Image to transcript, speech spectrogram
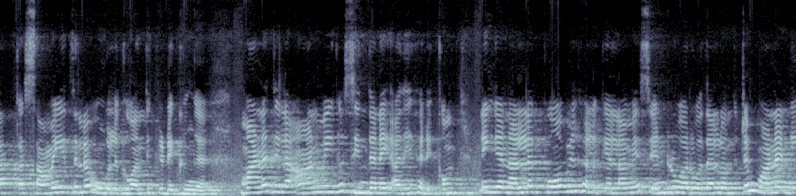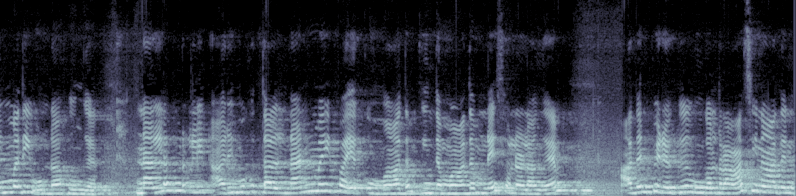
தக்க சமயத்தில் உங்களுக்கு வந்து கிடைக்குங்க. மனதில் ஆன்மீக சிந்தனை அதிகரிக்கும். நீங்கள் நல்ல கோவில்களுக்கு எல்லாமே சென்று வருவதால் வந்துட்டு மன நிம்மதி உண்டாகுங்க. நல்லவர்களின் அறிமுகத்தால் நன்மை பயக்கும் மாதம் இந்த மாதம்னே சொல்லலாங்க. அதன் பிறகு உங்கள் ராசிநாதன்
